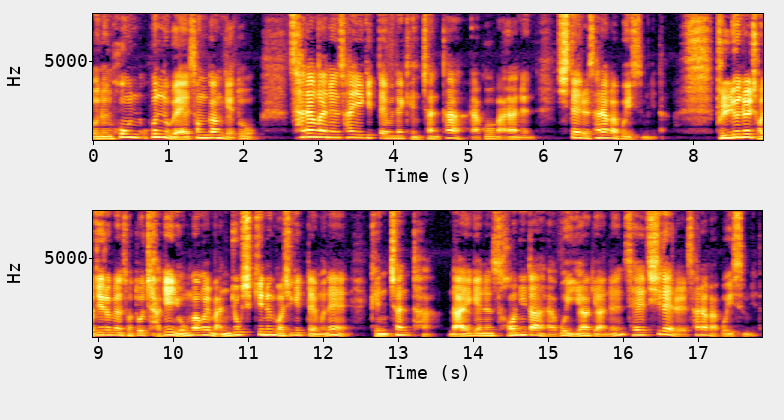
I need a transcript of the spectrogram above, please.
또는 혼, 혼 외 성관계도 사랑하는 사이이기 때문에 괜찮다라고 말하는 시대를 살아가고 있습니다. 불륜을 저지르면서도 자기의 욕망을 만족시키는 것이기 때문에 괜찮다, 나에게는 선이다 라고 이야기하는 새 시대를 살아가고 있습니다.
